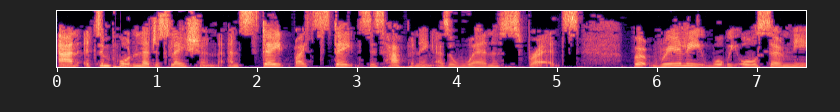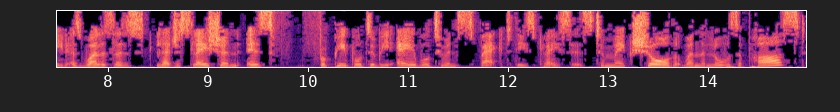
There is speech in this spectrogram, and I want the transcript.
and it's important legislation, and state by state this is happening as awareness spreads. But really, what we also need, as well as legislation, is for people to be able to inspect these places to make sure that when the laws are passed,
